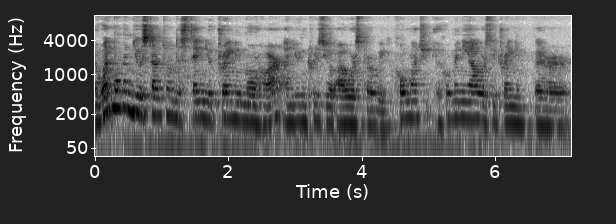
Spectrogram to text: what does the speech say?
At what moment you start to understand you're training more hard and you increase your hours per week? How much? How many hours you training per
